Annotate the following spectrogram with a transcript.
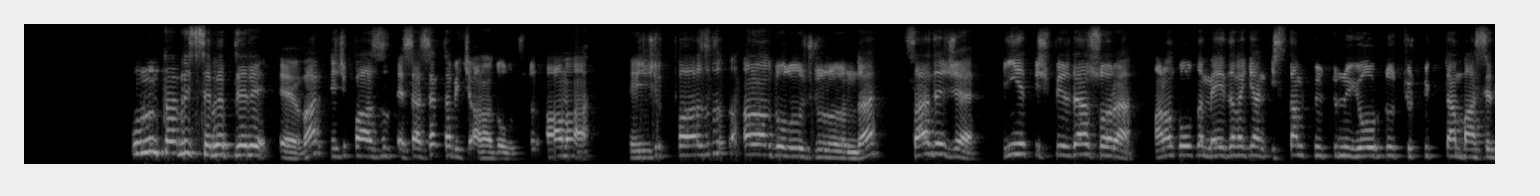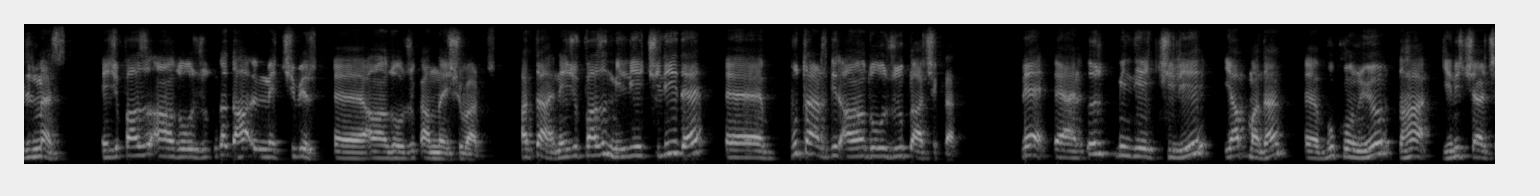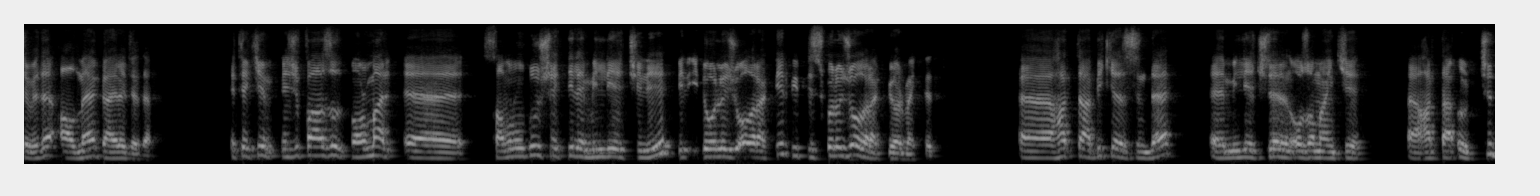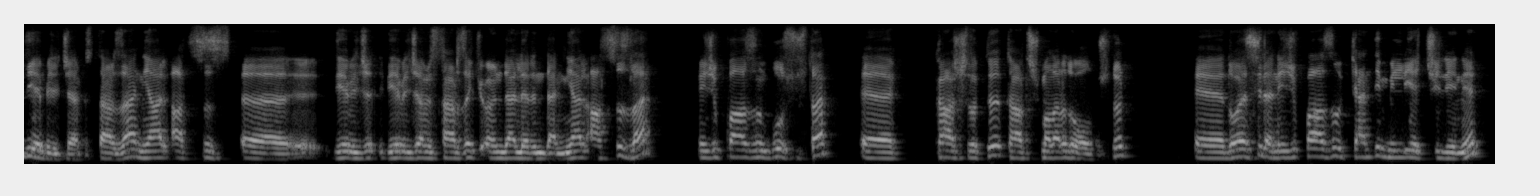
Bunun tabii sebepleri e, var. Necip Fazıl esasen tabii ki Anadolucudur ama Necip Fazıl Anadoluculuğunda sadece 1071'den sonra Anadolu'da meydana gelen İslam kültürünü yoğurduğu Türklükten bahsedilmez. Necip Fazıl Anadoluculuğunda daha ümmetçi bir e, Anadoluculuk anlayışı vardır. Hatta Necip Fazıl milliyetçiliği de e, bu tarz bir Anadoluculukla açıklar. Ve yani ırk milliyetçiliği yapmadan e, bu konuyu daha geniş çerçevede almaya gayret eder. Nitekim Necip Fazıl normal e, savunulduğu şekliyle milliyetçiliği bir ideoloji olarak değil bir psikoloji olarak görmektedir. E, hatta bir keresinde e, milliyetçilerin o zamanki e, hatta ırkçı diyebileceğimiz tarza Nihal Atsız e, diyebilece, diyebileceğimiz tarzdaki önderlerinden Nihal Atsız'la Necip Fazıl'ın bu hususta e, karşılıklı tartışmaları da olmuştur. E, dolayısıyla Necip Fazıl kendi milliyetçiliğini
